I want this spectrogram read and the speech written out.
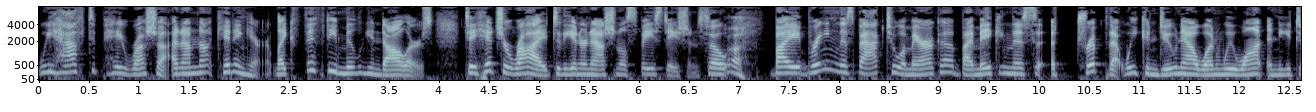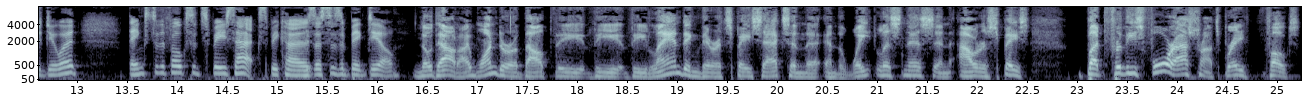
we have to pay Russia, and I'm not kidding here, like $50 million to hitch a ride to the International Space Station. So ah. by bringing this back to America, by making this a trip that we can do now when we want and need to do it, thanks to the folks at SpaceX, because this is a big deal. No doubt. I wonder about the, the, the landing there at SpaceX and the and the weightlessness and outer space. But for these four astronauts, brave folks,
